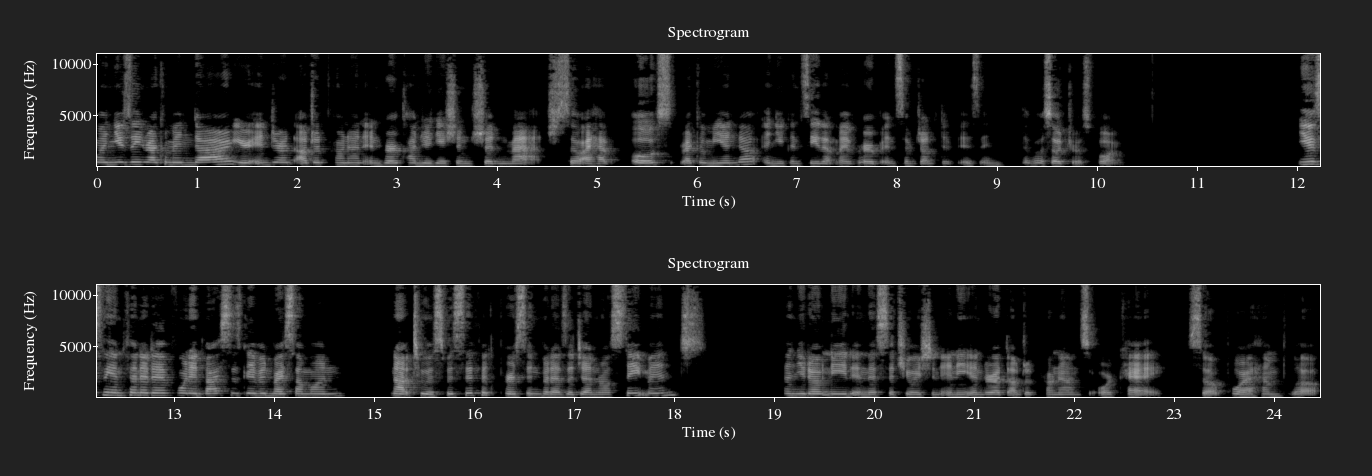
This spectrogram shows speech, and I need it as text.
When using recomendar, your indirect object pronoun and verb conjugation should match. So I have os recomiendo, and you can see that my verb and subjunctive is in the vosotros form. Use the infinitive when advice is given by someone, not to a specific person, but as a general statement. And you don't need in this situation any indirect object pronouns or que. So, por ejemplo,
